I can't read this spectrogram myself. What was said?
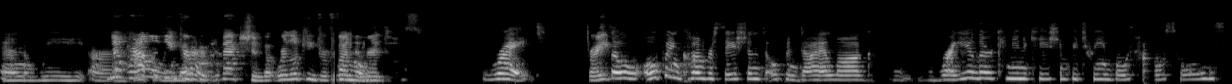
And we are no we're not looking for perfection but we're looking for fundamentals. Right. Right? So open conversations open dialogue regular communication between both households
